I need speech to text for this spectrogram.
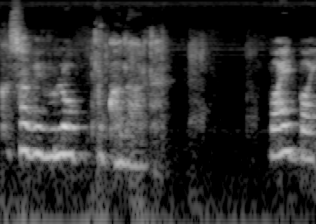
Kısa bir vlog bu kadardı. Bay bay.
